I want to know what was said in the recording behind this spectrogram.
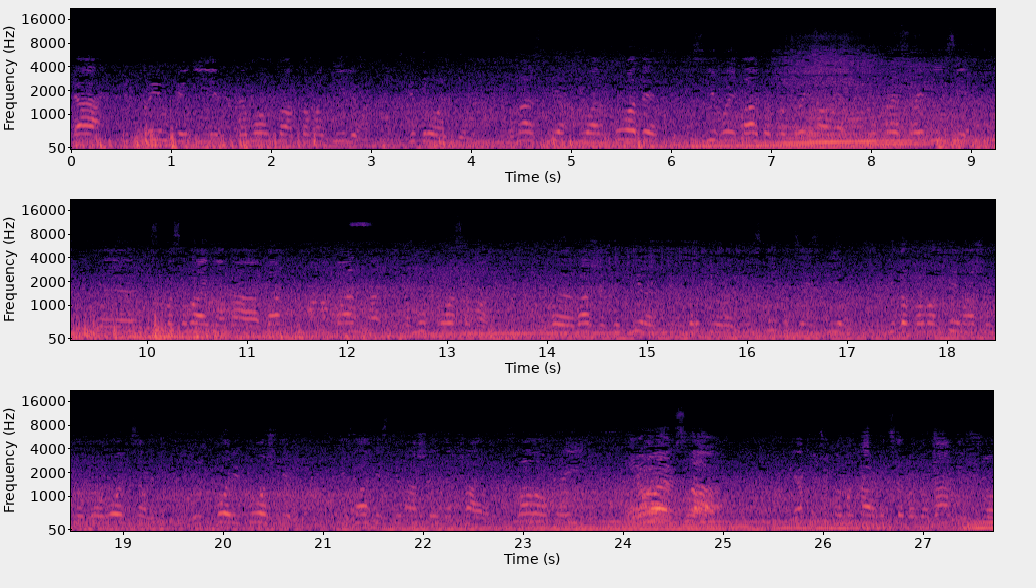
для підтримки і ремонту автомобілів підрозділу. У нас є QR-коди, всі ви також отримали у прес-релізі е, з посилання на банк Монобанка, тому просимо в ваших ефірах і інтерв'ю розмістити цей збір і допомогти нашим добровольцям у зборі коштів і захисті нашої держави. Слава Україні! Героям слава! Я хочу коментар від себе додати, що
